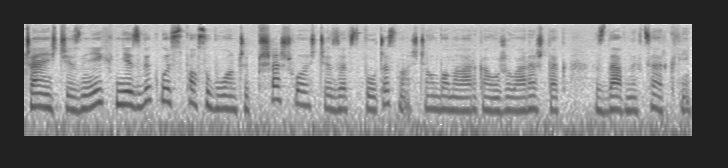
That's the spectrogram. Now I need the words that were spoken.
Część z nich w niezwykły sposób łączy przeszłość ze współczesnością, bo malarka użyła resztek z dawnych cerkwi.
